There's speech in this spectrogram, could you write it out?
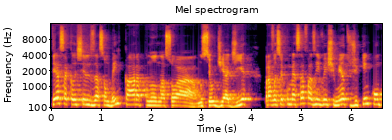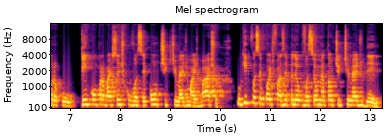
ter essa clusterização bem clara no, na sua, no seu dia a dia para você começar a fazer investimentos de quem compra com quem compra bastante com você com um ticket médio mais baixo, o que, que você pode fazer para você aumentar o ticket médio dele?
